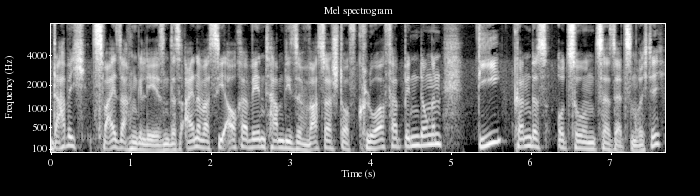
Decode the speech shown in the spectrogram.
Da habe ich zwei Sachen gelesen. Das eine, was Sie auch erwähnt haben, diese Wasserstoff-Chlor-Verbindungen, die können das Ozon zersetzen, richtig?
